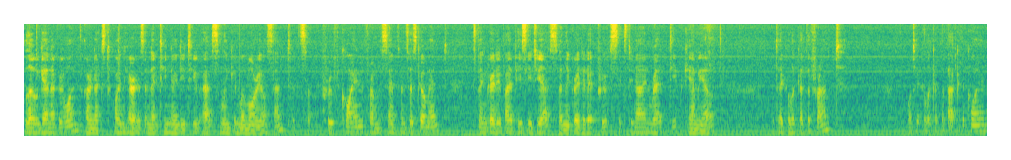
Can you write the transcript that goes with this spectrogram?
Hello again, everyone. Our next coin here is a 1992 S Lincoln Memorial Cent. It's a proof coin from the San Francisco Mint. It's been graded by PCGS, and they graded it proof 69 red deep cameo. We'll take a look at the front. We'll take a look at the back of the coin.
